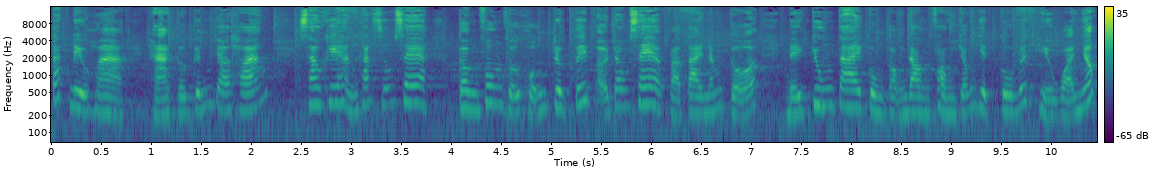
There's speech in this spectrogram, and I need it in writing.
tắt điều hòa, hạ cửa kính cho thoáng. Sau khi hành khách xuống xe, cần phun khử khuẩn trực tiếp ở trong xe và tay nắm cửa để chung tay cùng cộng đồng phòng chống dịch Covid hiệu quả nhất.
